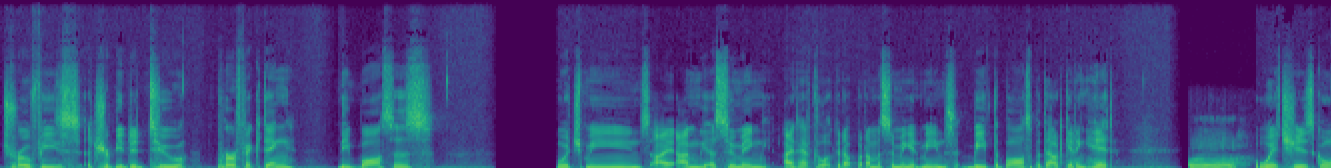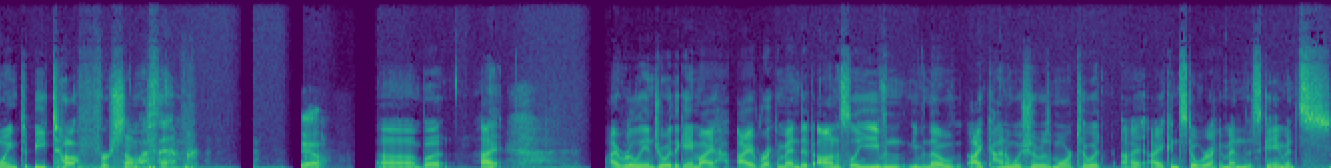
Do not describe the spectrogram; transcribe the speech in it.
trophies attributed to perfecting the bosses, which means I, I'm assuming I'd have to look it up, but I'm assuming it means beat the boss without getting hit, Mm, which is going to be tough for some of them. yeah. Uh, but I I really enjoy the game. I I recommend it honestly, even even though I kind of wish there was more to it. I, I can still recommend this game. It's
